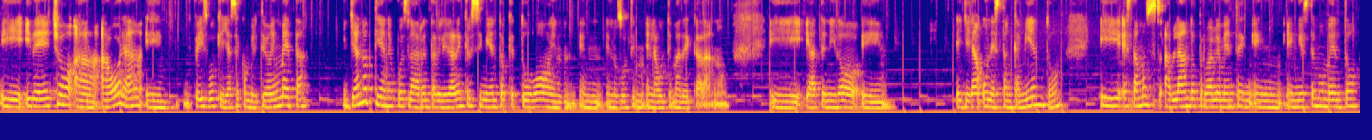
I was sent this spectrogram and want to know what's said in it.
y, de hecho ahora Facebook que ya se convirtió en meta, ya no tiene pues la rentabilidad en crecimiento que tuvo en, en, los en la última década, ¿no? Y, ha tenido eh, ya un estancamiento y estamos hablando probablemente en, este momento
